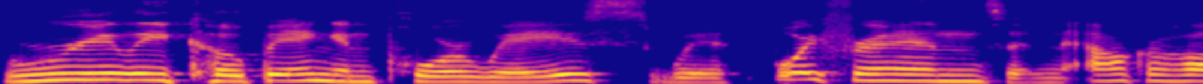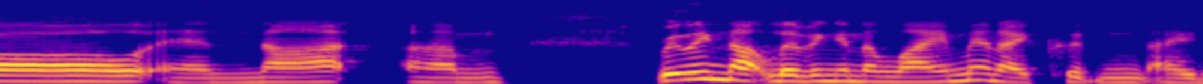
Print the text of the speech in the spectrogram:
really coping in poor ways with boyfriends and alcohol and not um, really not living in alignment. I couldn't, I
